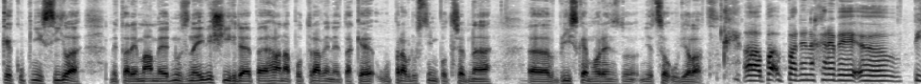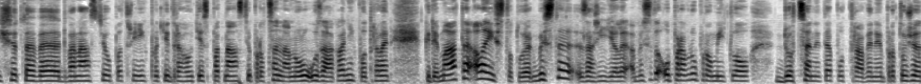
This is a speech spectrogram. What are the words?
ke kupní síle, my tady máme jednu z nejvyšších DPH na potraviny, tak je opravdu s tím potřebné v blízkém horizontu něco udělat. Pane Nachere, vy píšete ve 12 opatřeních proti drahotě z 15% na nulu u základních potravin. Kde máte ale jistotu? Jak byste zařídili, aby se to opravdu promítlo do ceny té potraviny, protože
